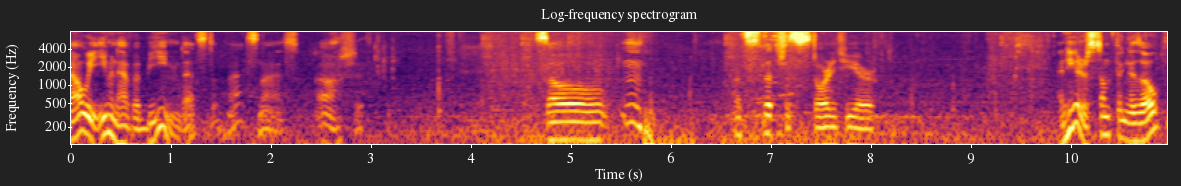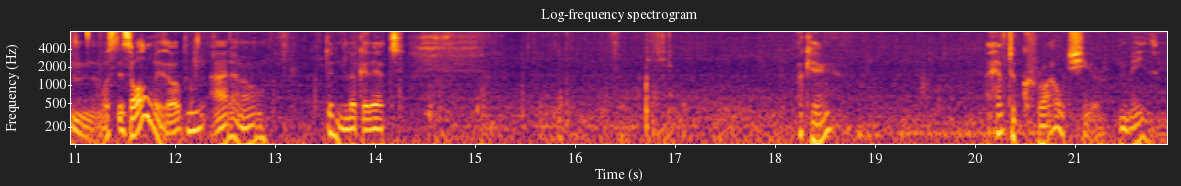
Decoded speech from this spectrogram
Now we even have a beam. That's that's nice. Oh shit. So mm, let's let's just store it here. And here something is open. Was this always open? I don't know. Didn't look at it. Okay. I have to crouch here. Amazing.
